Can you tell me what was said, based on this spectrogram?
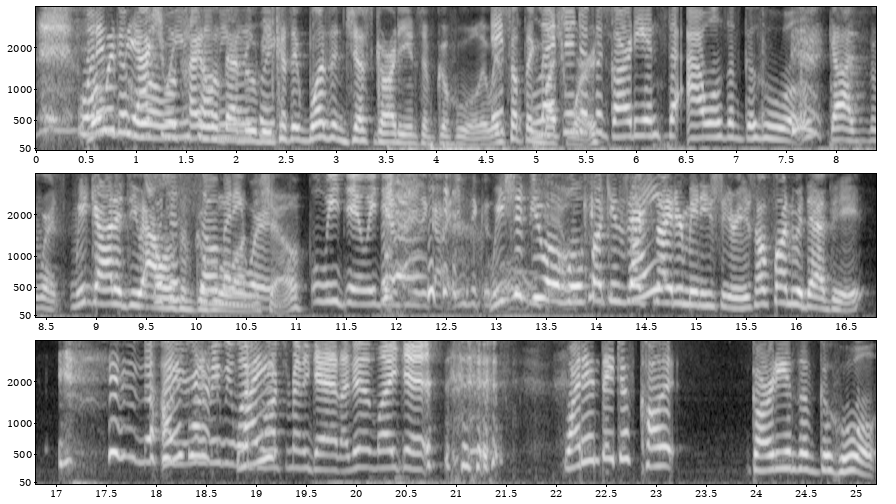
Ga'Hoole. what What is was the actual title of that really movie? Because it wasn't just Guardians of Ga'Hoole. It was it's something Legend much of worse. the Legend of the Guardians, the Owls of Ga'Hoole. God, it's the worst. We gotta do Owls is of so Ga'Hoole many on words. the show. We do, we do have do the Guardians of Ghouls. We should do a whole fucking Zack Right? Snyder miniseries. How fun would that be? no, I I just just want wanna- to make me watch why- Watchmen again. I didn't like it. Why didn't they just call it Guardians of Ga'Hoole?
